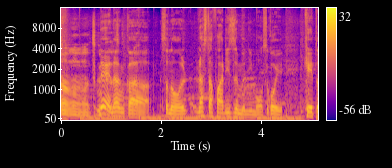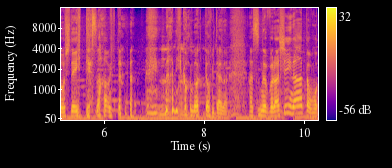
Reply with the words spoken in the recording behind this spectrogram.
うんうんねなんかそのラスタファリズムにもすごい傾倒していってさ みたいな、何この人みたいな。あスヌープらしいなと思っ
